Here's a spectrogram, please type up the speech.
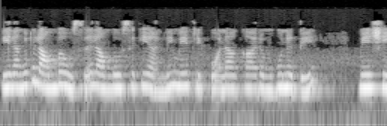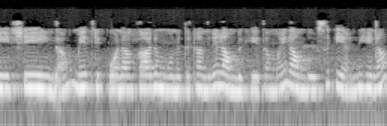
ඊළඟට ලම්බ උස ලම්බ උස කියන්නේ මේ ත්‍රිකෝණාකාර මුහුණතේ මේ ශීර්ෂයේ ඉඳන් මේ ත්‍රිකෝණාකාර මුහුණතට අඳින ලම්බකය තමයි ලම්බ උස කියන්නේ. එහෙනම්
